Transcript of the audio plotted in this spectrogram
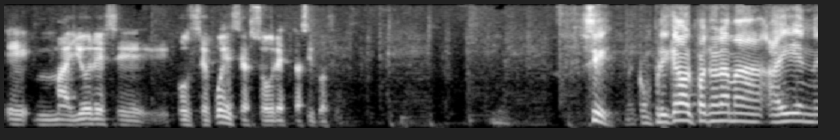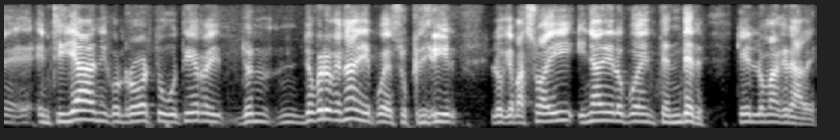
eh, mayores eh, consecuencias sobre esta situación. Sí, complicado el panorama ahí en, en Chillán y con Roberto Gutiérrez. Yo, yo creo que nadie puede suscribir lo que pasó ahí y nadie lo puede entender, que es lo más grave.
